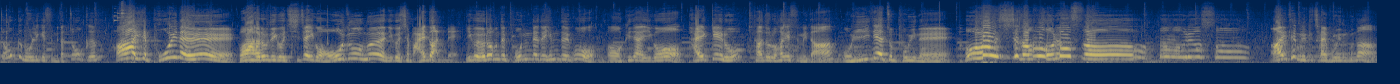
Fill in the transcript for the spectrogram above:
조금 올리겠습니다. 조금. 아 이제 보이네. 와 여러분들 이거 진짜 이거 어두움은 이거 진짜 말도 안 돼. 이거 여러분들 보는데도 힘들고 어 그냥 이거 밝게로 가도록 하겠습니다. 어 이제야 좀 보이네. 어 진짜 너무 어려웠어. 너무 어려웠어. 아이템 이렇게 잘 보이는구나.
